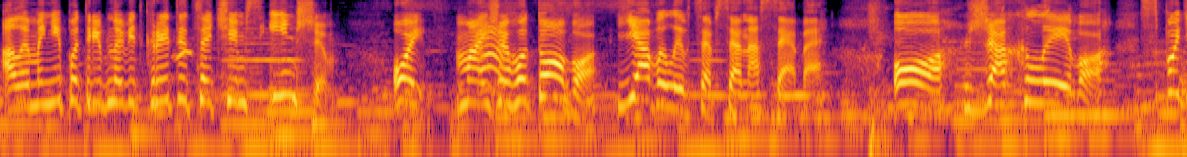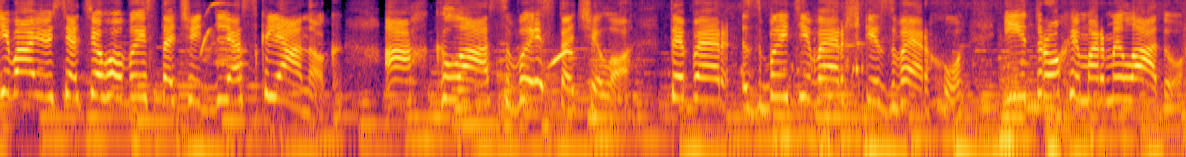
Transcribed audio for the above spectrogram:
але мені потрібно відкрити це чимсь іншим. Ой, майже готово. Я вилив це все на себе. О, жахливо! Сподіваюся, цього вистачить для склянок. Ах, клас, вистачило! Тепер збиті вершки зверху і трохи мармеладу.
